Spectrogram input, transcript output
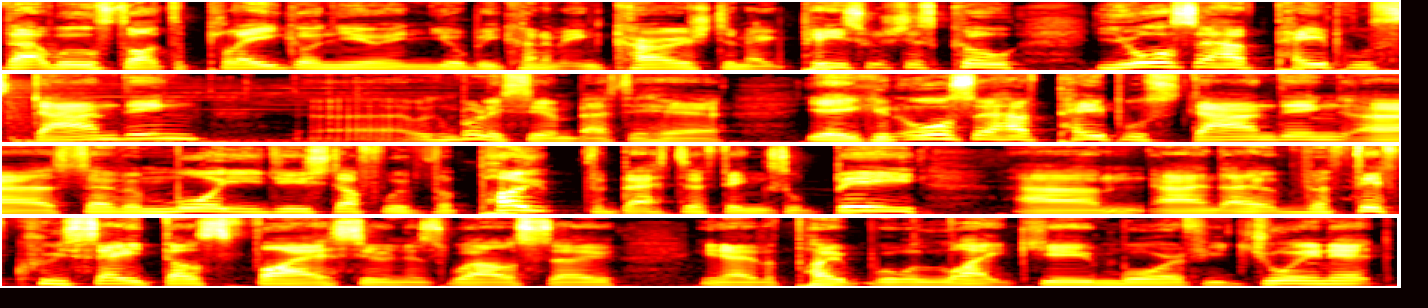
that will start to plague on you and you'll be kind of encouraged to make peace, which is cool. You also have papal standing. Uh, we can probably see them better here. Yeah, you can also have papal standing. Uh, so the more you do stuff with the Pope, the better things will be. Um, and uh, the Fifth Crusade does fire soon as well. So, you know, the Pope will like you more if you join it.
